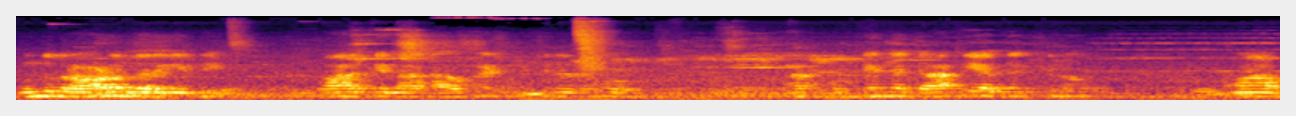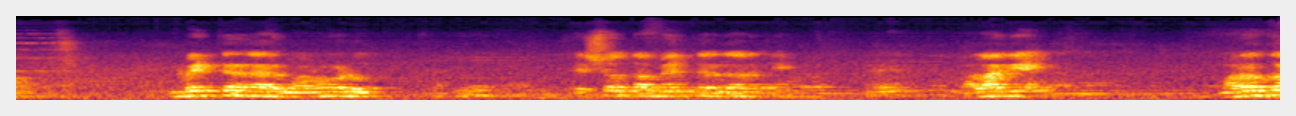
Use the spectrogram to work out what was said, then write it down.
ముందుకు రావడం జరిగింది. వారికి నాకు అవకాశం ఇచ్చినందుకు నాకు ముఖ్యంగా జాతీయ అధ్యక్షులు మా అంబేద్కర్ గారి మనవడు యశ్వంత్ అంబేద్కర్ గారికి అలాగే మరొక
